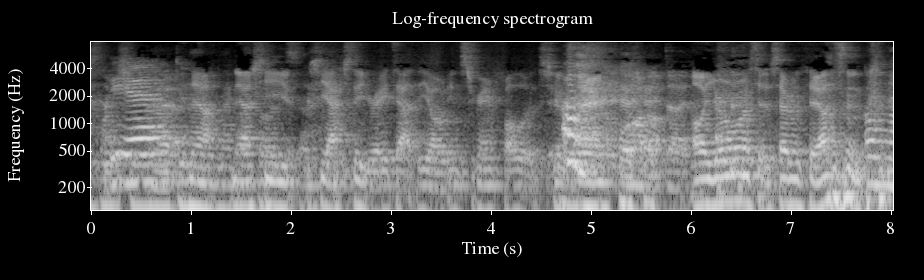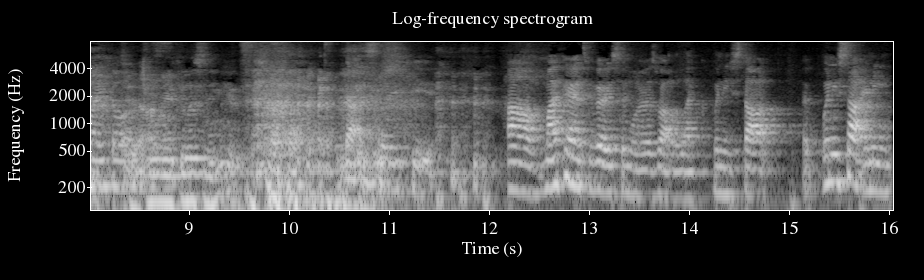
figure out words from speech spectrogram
us lunch. Yeah. and dinner Now, now she it, so. she actually reads out the old Instagram followers. She'll Yeah. say, Live "Oh, you're almost at seven thousand. Oh my So, god. Julie, if you're listening, it's That's so cute. Um, my parents were very similar as well. Like when you start when you start any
